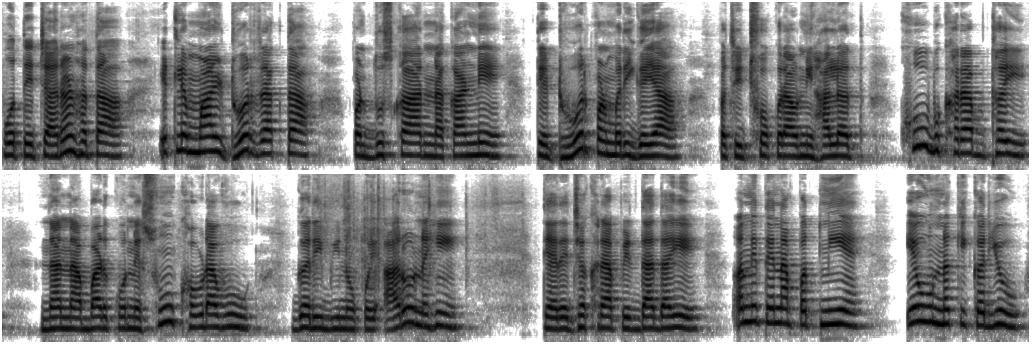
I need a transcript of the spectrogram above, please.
પોતે ચારણ હતા. એટલે માલ ઢોર રાખતા. પણ દુષ્કાળના કારણે તે ઢોર પણ મરી ગયા. પછી છોકરાઓની હાલત ખૂબ ખરાબ થઈ. નાના બાળકોને શું ખવડાવવું? ગરીબીનો કોઈ આરો નહીં. ત્યારે જખરાપીર દાદાએ અને તેના પત્નીએ એવું નક્કી કર્યું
